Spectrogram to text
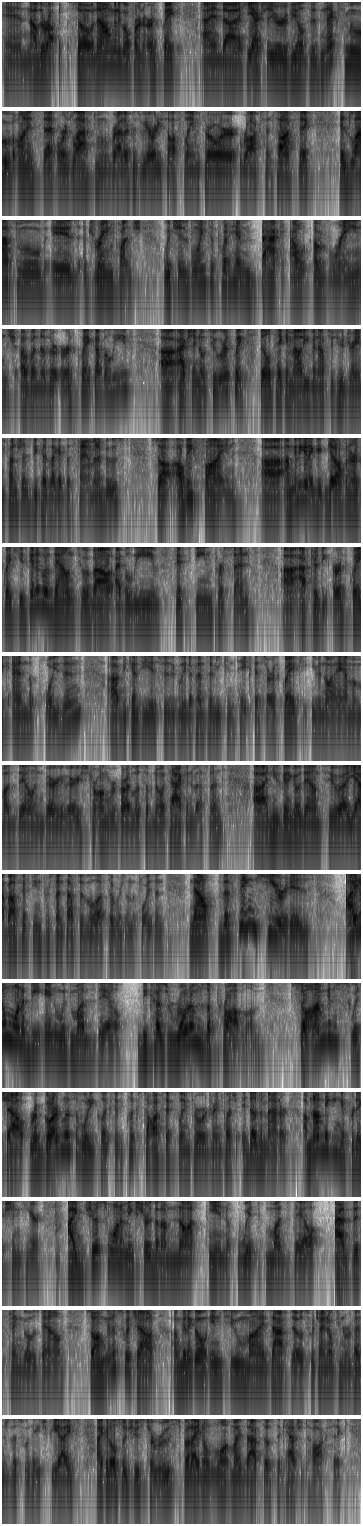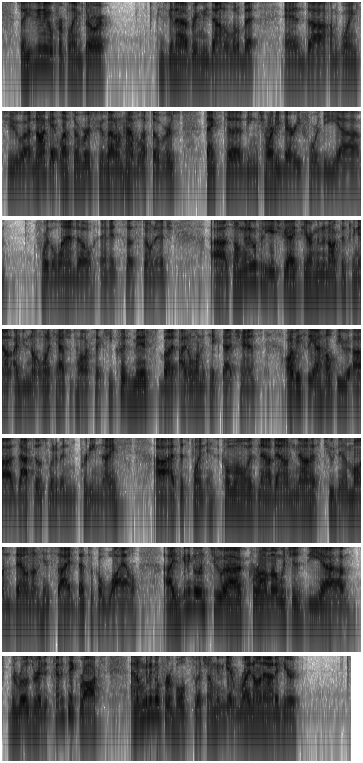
And now they're up. So now I'm going to go for an Earthquake, and uh, he actually reveals his next move on his set, or his last move, rather, because we already saw Flamethrower, Rocks, and Toxic. His last move is Drain Punch, which is going to put him back out of range of another Earthquake, I believe. Uh, actually, no, two Earthquakes still take him out even after two Drain Punches because I get the Stamina boost. So I'll be fine. Uh, I'm going to get get off an Earthquake. He's going to go down to about, I believe, 15% uh, after the Earthquake and the Poison. Uh, because he is physically defensive, he can take this Earthquake, even though I am a Mudsdale and very, very strong regardless of no attack investment. Uh, and he's going to go down to, uh, yeah, about 15% after the leftovers and the poison. Now, the thing here is, I don't want to be in with Mudsdale because Rotom's a problem. So I'm going to switch out regardless of what he clicks. If he clicks Toxic, Flamethrower, Drain Punch, it doesn't matter. I'm not making a prediction here. I just want to make sure that I'm not in with Mudsdale as this thing goes down. So I'm going to switch out. I'm going to go into my Zapdos, which I know can revenge this with HP Ice. I could also choose to Roost, but I don't want my Zapdos to catch a Toxic. So he's going to go for Flamethrower. He's going to bring me down a little bit. And uh, I'm going to uh, not get leftovers because I don't have leftovers, thanks to being Charti Berry for the uh, for the Lando and its uh, Stone Edge. Uh, so I'm going to go for the HP Ice here. I'm going to knock this thing out. I do not want to catch a Toxic. He could miss, but I don't want to take that chance. Obviously, a healthy uh, Zapdos would have been pretty nice uh, at this point. His Como is now down. He now has two Mons down on his side. That took a while. Uh, he's going to go into uh, Kurama, which is the, uh, the Roserade. It's going to take Rocks, and I'm going to go for a Volt Switch. I'm going to get right on out of here,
